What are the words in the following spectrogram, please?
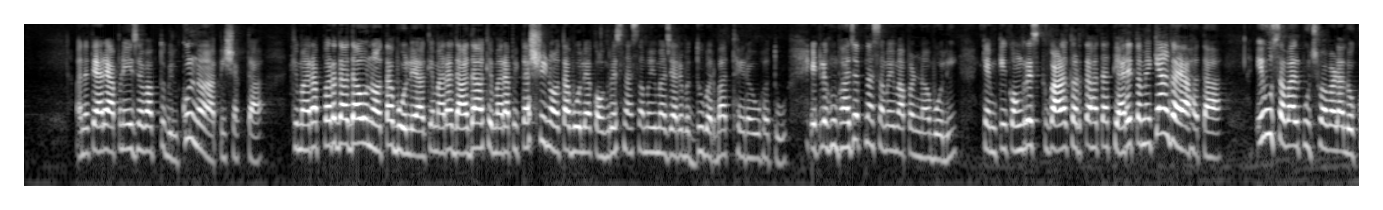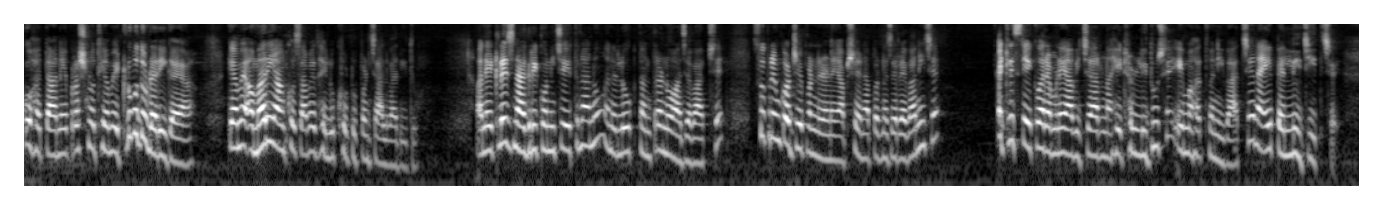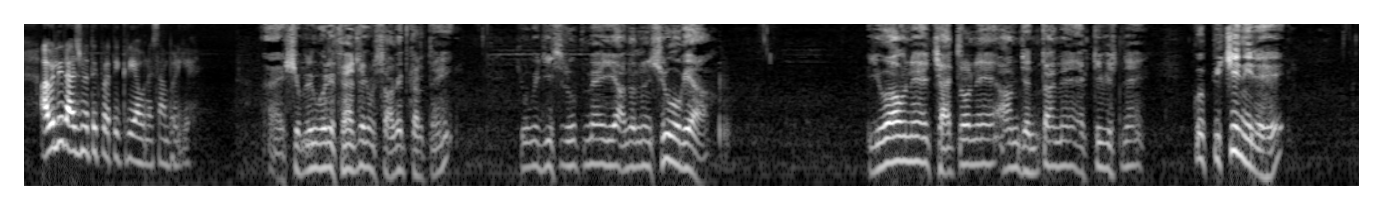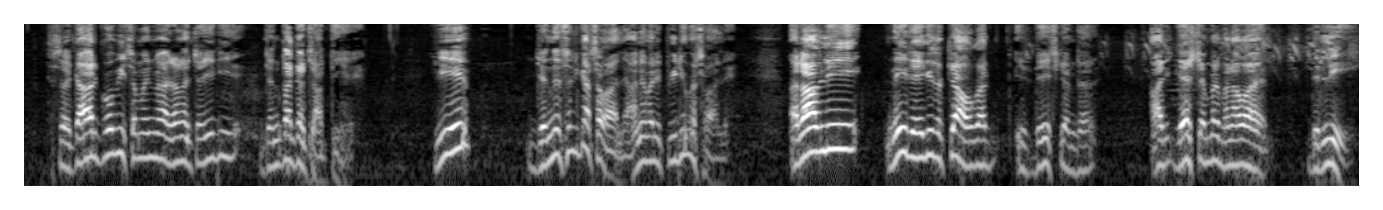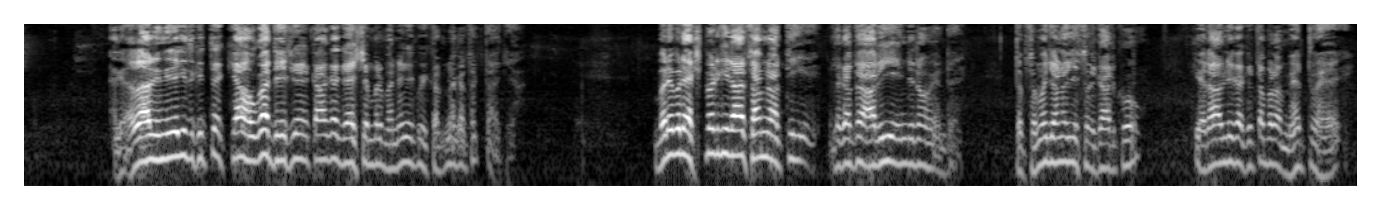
અને ત્યારે આપણે એ જવાબ તો બિલકુલ ન આપી શકતા. કે મારા પરદાદાઓ નહોતા બોલ્યા, કે મારા દાદા, કે મારા પિતાશ્રી નહોતા બોલ્યા કોંગ્રેસના સમયમાં જ્યારે બધું બરબાદ થઈ રહ્યું હતું. એટલે હું ભાજપના સમયમાં પણ ન બોલી. કેમ કે કોંગ્રેસવાળા કરતા હતા, ત્યારે તમે ક્યાં ગયા હતા? એવું સવાલ પૂછવાવાળા લોકો હતા અને પ્રશ્નોથી અમે એટલું બધું ડરી ગયા કે અમે અમારી આંખો સામે થયેલું ખોટું પણ ચાલવા દીધું. અને એટલે જ નાગરિકોની ચેતનાનો અને લોકતંત્રનો આ જવાબ છે. સુપ્રીમ કોર્ટ જે પણ નિર્ણય આપશે એના પર નજર રહેવાની છે. એટલીસ્ટ એકવાર એમણે આ વિચારના હેઠળ લીધું છે, એ મહત્વની વાત છે અને એ પહેલી જીત છે. આવેલી રાજનૈતિક પ્રતિક્રિયાઓને સાંભળીએ सुप्रीम कोर्ट के फैसले का हम स्वागत करते हैं क्योंकि जिस रूप में ये आंदोलन शुरू हो गया युवाओं ने छात्रों ने आम जनता ने एक्टिविस्ट ने कोई पीछे नहीं रहे तो सरकार को भी समझ में आ जाना चाहिए कि जनता क्या चाहती है ये जनरेशन का सवाल है आने वाली पीढ़ियों का सवाल है अरावली नहीं रहेगी तो क्या होगा इस देश के अंदर, आज गैस चैम्बर बना हुआ है दिल्ली। अगर अरावली नहीं रहेगी तो कितने, क्या होगा देश में? कहाँ का गैस चैम्बर बनेंगे? कोई कल्पना कर सकता है क्या? बड़े बड़े एक्सपर्ट की रात सामने आती है, लगातार आ रही है इन दिनों में अंदर। तब समझ आना चाहिए सरकार को कि अरावली का कितना बड़ा महत्व है।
